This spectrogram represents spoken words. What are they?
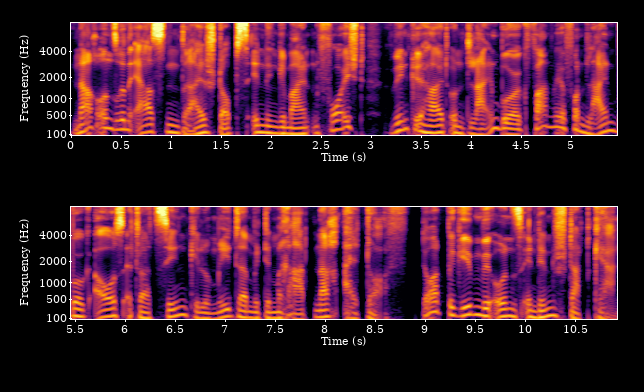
Nach unseren ersten drei Stops in den Gemeinden Feucht, Winkelheit und Leinburg fahren wir von Leinburg aus etwa 10 Kilometer mit dem Rad nach Altdorf. Dort begeben wir uns in den Stadtkern.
